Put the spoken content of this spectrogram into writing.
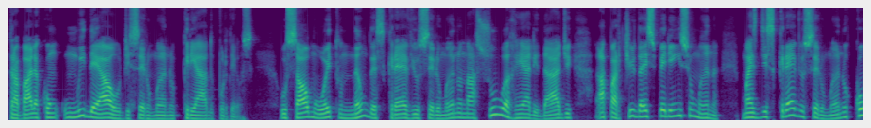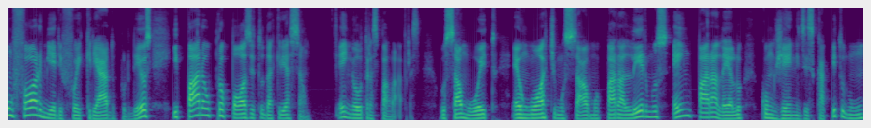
trabalha com um ideal de ser humano criado por Deus. O Salmo 8 não descreve o ser humano na sua realidade a partir da experiência humana, mas descreve o ser humano conforme ele foi criado por Deus e para o propósito da criação. Em outras palavras, o Salmo 8 é um ótimo salmo para lermos em paralelo com Gênesis capítulo 1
